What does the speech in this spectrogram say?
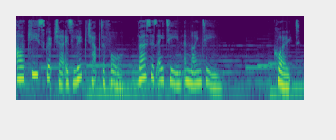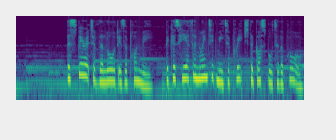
Our key scripture is Luke chapter 4, verses 18 and 19. Quote, the Spirit of the Lord is upon me, because he hath anointed me to preach the gospel to the poor.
